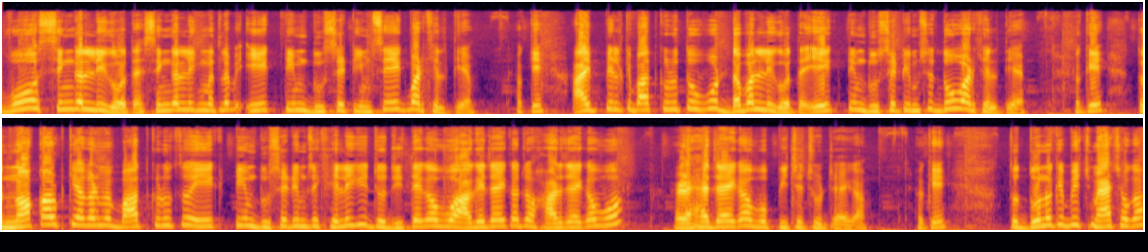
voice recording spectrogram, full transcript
वो सिंगल लीग होता है। सिंगल लीग मतलब एक टीम दूसरे टीम से एक बार खेलती है। ओके? आईपीएल की बात करूँ तो वो डबल लीग होता है। एक टीम दूसरे टीम से दो बार खेलती है। ओके? तो नॉकआउट की अगर मैं बात करूँ तो एक टीम दूसरे टीम से खेलेगी, जो जीतेगा वो आगे जाएगा, जो हार जाएगा वो रह जाएगा, वो पीछे छूट जाएगा। ओके? तो दोनों के बीच मैच होगा।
